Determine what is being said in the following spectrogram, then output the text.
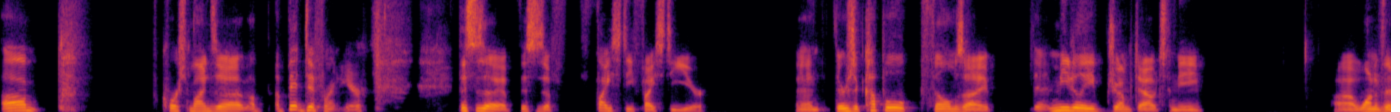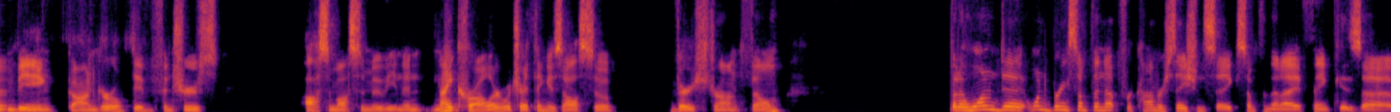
Um, course, mine's a, a a bit different here. This is a this is a feisty feisty year, and there's a couple films I that immediately jumped out to me. Uh, one of them being Gone Girl, David Fincher's awesome, awesome movie, and then Nightcrawler, which I think is also a very strong film. But I wanted to wanted to bring something up for conversation's sake, something that I think is uh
